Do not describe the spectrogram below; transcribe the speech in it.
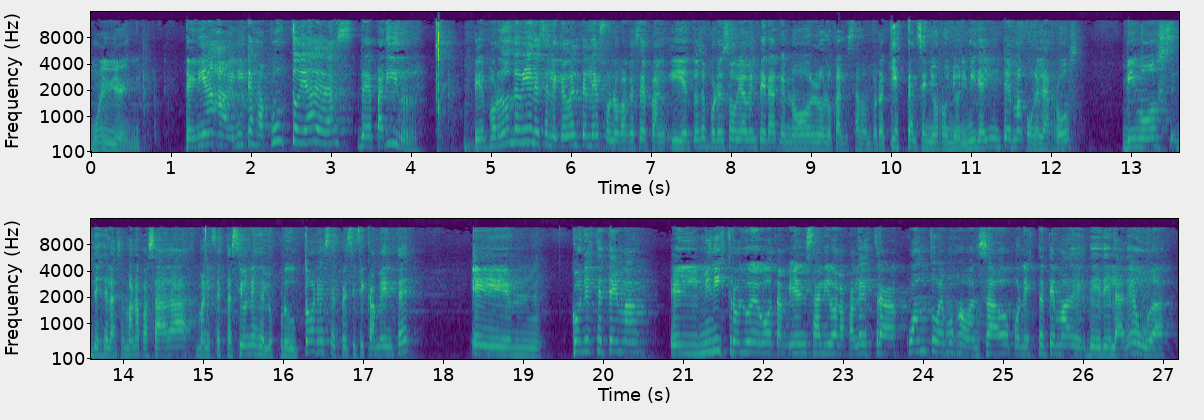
Muy bien. Tenía a Benítez a punto ya de dar de parir. Eh, ¿Por dónde viene? Se le quedó el teléfono, para que sepan. Y entonces por eso obviamente era que no lo localizaban. Pero aquí está el señor Roñón. Y mire, hay un tema con el arroz. Vimos desde la semana pasada manifestaciones de los productores específicamente. Eh, con este tema, el ministro luego también salió a la palestra. ¿Cuánto hemos avanzado con este tema de la deuda?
